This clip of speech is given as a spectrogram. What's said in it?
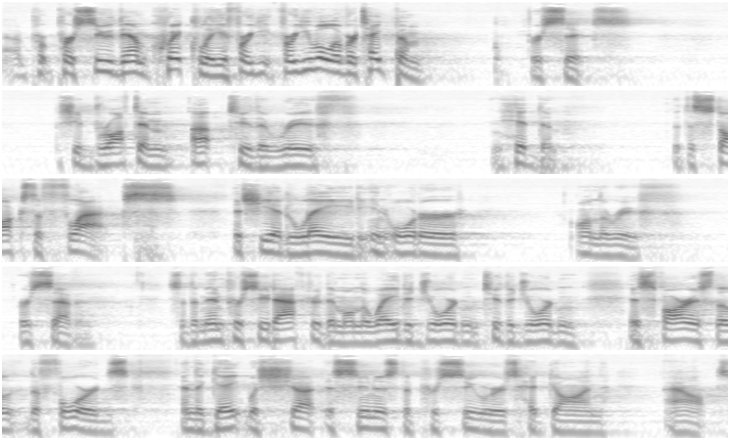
uh, pursue them quickly, for you, for you will overtake them. Verse 6. She had brought them up to the roof and hid them with the stalks of flax that she had laid in order on the roof. Verse 7. So the men pursued after them on the way to Jordan, to the Jordan, as far as the, the fords, and the gate was shut as soon as the pursuers had gone out.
